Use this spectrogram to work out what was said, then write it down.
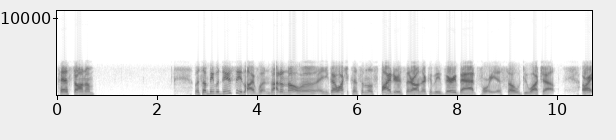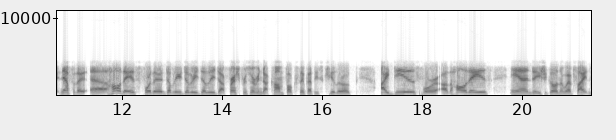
pest on them. But some people do see live ones. I don't know, and you gotta watch it because some of those spiders that are on there could be very bad for you. So do watch out. All right, now for the uh, holidays, for the www.freshpreserving.com, folks, they've got these cute little ideas for uh, the holidays, and you should go on their website and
